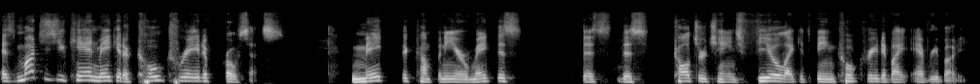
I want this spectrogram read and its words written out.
as much as you can, make it a co creative process. Make the company or make this, this, this culture change feel like it's being co created by everybody.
